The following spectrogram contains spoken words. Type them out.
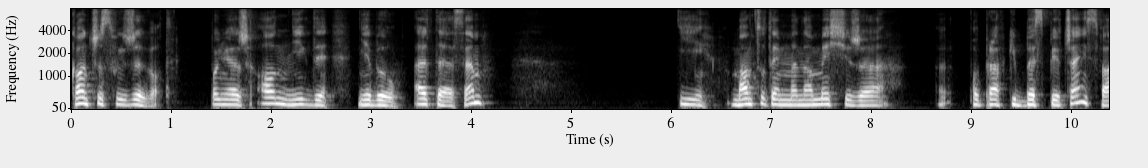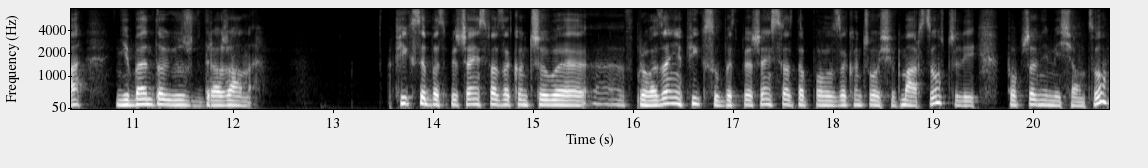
kończy swój żywot, ponieważ on nigdy nie był LTS-em i mam tutaj na myśli, że poprawki bezpieczeństwa nie będą już wdrażane. Fiksy bezpieczeństwa zakończyły, wprowadzenie fiksu bezpieczeństwa zakończyło się w marcu, czyli w poprzednim miesiącu.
